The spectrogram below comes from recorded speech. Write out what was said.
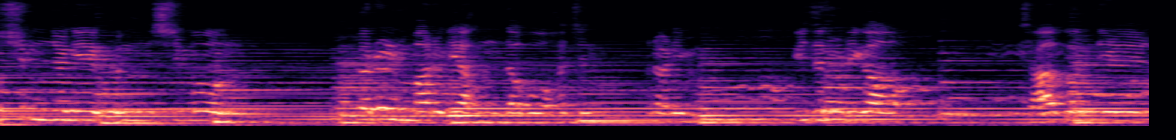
심령의 근심은 뼈를 마르게 한다고 하신 하나님 이제는 우리가 작은 일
